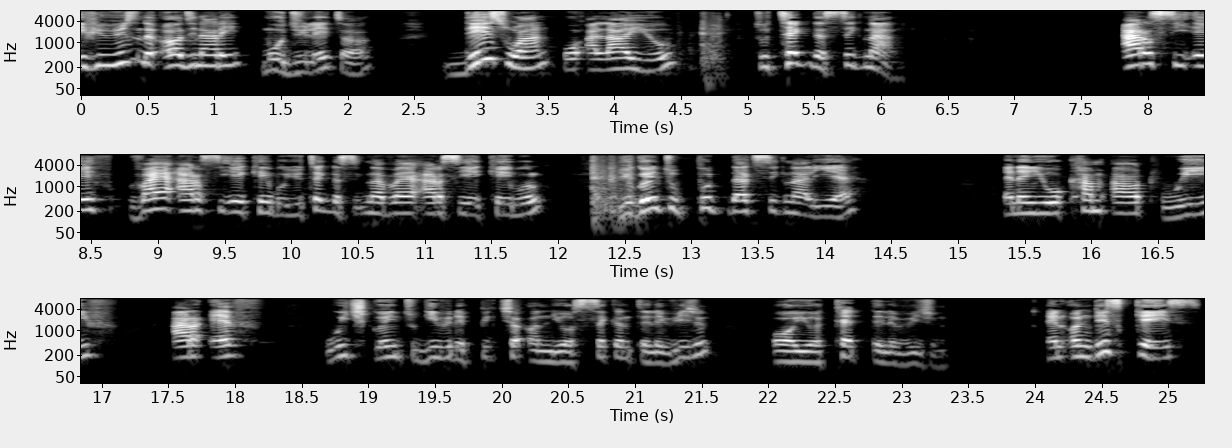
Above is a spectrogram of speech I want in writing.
if you're using the ordinary modulator, this one will allow you to take the signal RCA via RCA cable. You take the signal via RCA cable. You're going to put that signal here and then you will come out with RF, which going to give you the picture on your second television or your third television. And on this case,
